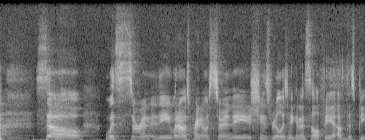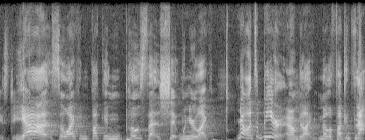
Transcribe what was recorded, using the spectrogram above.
dick." So with Serenity, when I was pregnant with Serenity, she's really taking a selfie of this piece D. Yeah, so I can fucking post that shit when you're like, no, it's a beer. And I'll be like, no, the fuck it's not.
